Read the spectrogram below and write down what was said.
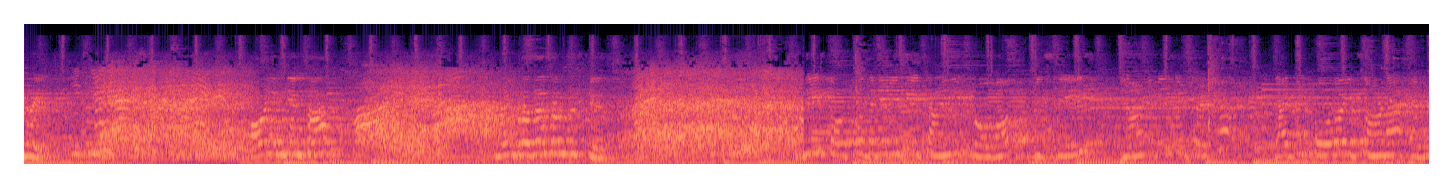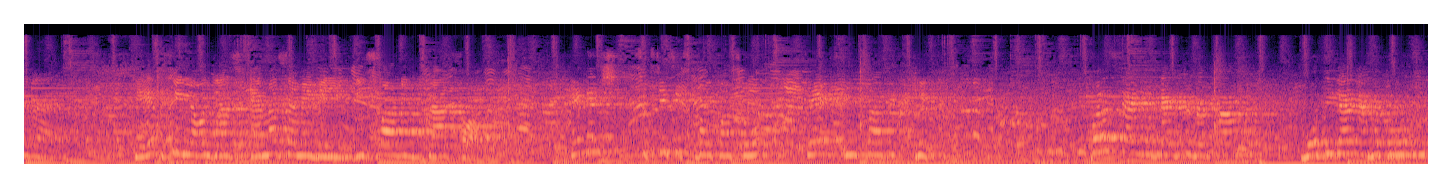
country? All Indians are? My brothers and sisters. Today's thought for the day is a Chinese proverb which says, learning is a treasure that will follow its owner everywhere. KFC launches MSME bill discounting platform. Indian 66 bypass road, train in traffic hit. First, I would like to welcome Motilal Nehru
